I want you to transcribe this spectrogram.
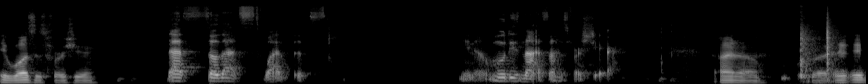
It was his first year. That's so that's what it's you know, Moody's not it's not his first year. I know, but it it,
